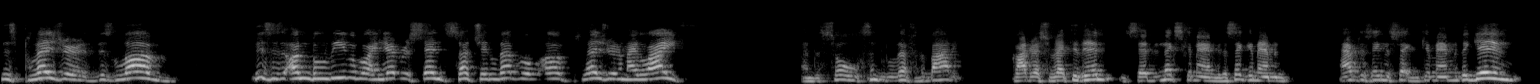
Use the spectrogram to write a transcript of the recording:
this pleasure, this love. This is unbelievable. I never sensed such a level of pleasure in my life. And the soul simply left the body. God resurrected him. He said the next commandment, the second commandment, after saying the second commandment, again,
